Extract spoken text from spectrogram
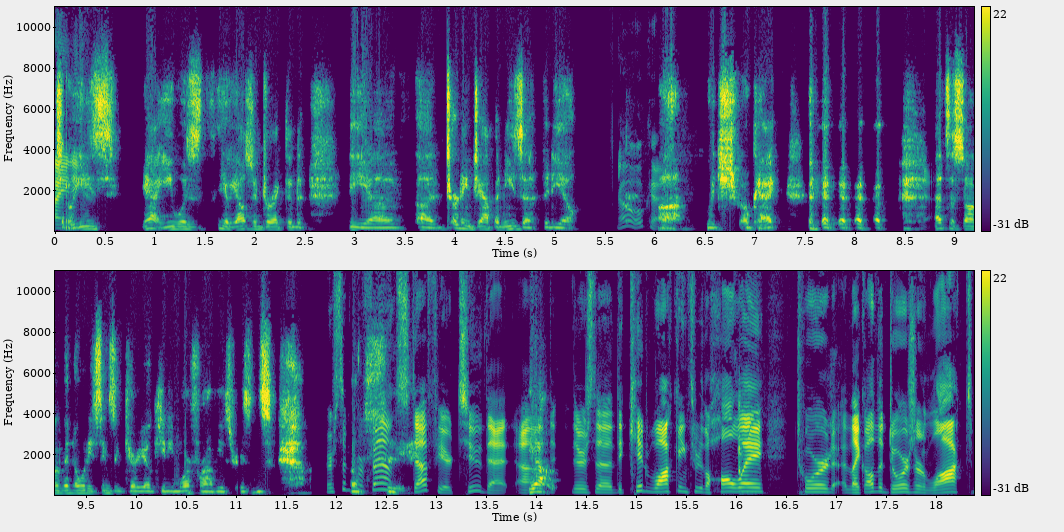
so he's, yeah, he was, you know, he also directed the uh, uh, Turning Japanese video, oh okay. uh, which, okay. That's a song that nobody sings in karaoke anymore for obvious reasons. There's some let's profound see. stuff here too. That uh, Yeah. th- there's the the kid walking through the hallway toward like all the doors are locked.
